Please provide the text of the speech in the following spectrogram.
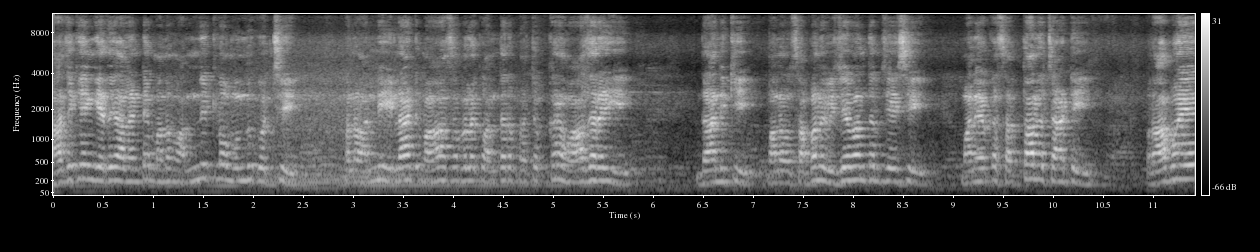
రాజకీయంగా ఎదగాలంటే మనం అన్నిట్లో ముందుకు వచ్చి మనం అన్ని ఇలాంటి మహాసభలకు అందరూ ప్రతి ఒక్కరం హాజరయ్యి దానికి మనం సభను విజయవంతం చేసి మన యొక్క సత్తాను చాటి రాబోయే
